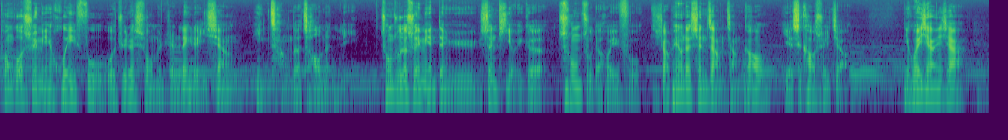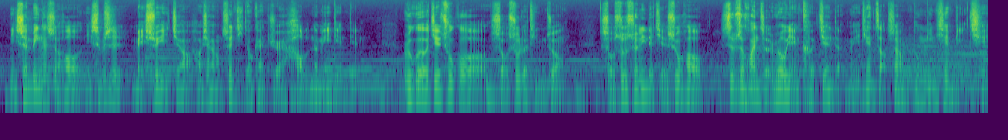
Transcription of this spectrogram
通过睡眠恢复，我觉得是我们人类的一项隐藏的超能力。充足的睡眠等于身体有一个充足的恢复。小朋友的生长长高也是靠睡觉。你回想一下，你生病的时候，你是不是每睡一觉，好像身体都感觉好了那么一点点？如果有接触过手术的听众，手术顺利的结束后，是不是患者肉眼可见的每天早上都明显比前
